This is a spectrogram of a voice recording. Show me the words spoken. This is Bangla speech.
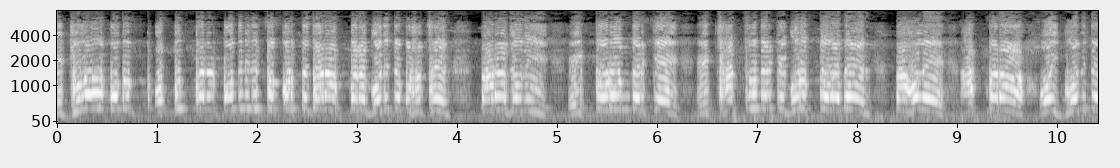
এই জুলাই অভ্যুত্থানের প্রতিনিধিত্ব করতে যারা আপনারা গণিতে বসেছেন, তারা যদি এই তরুণদেরকে, এই ছাত্রদেরকে গুরুত্ব না দেন, তাহলে আপনারা ওই গণিতে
